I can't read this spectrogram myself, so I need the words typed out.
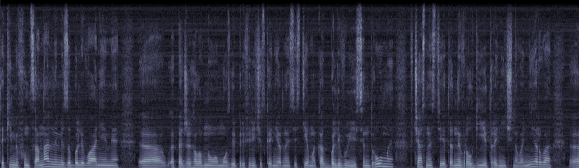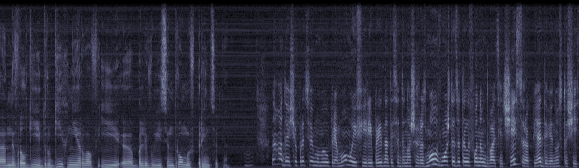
такими функциональными заболеваниями, э, опять же, головного мозга и периферической нервной системы, как болевые синдромы, в частности, это невралгия тройничного нерва, э, невралгии других нервов и э, болевые синдромы в принципе. Нагадую, що працюємо ми у прямому ефірі. Приєднатися до нашої розмови ви можете за телефоном 26 45 96.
